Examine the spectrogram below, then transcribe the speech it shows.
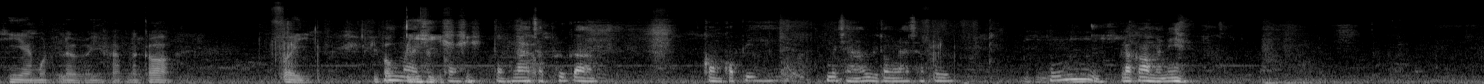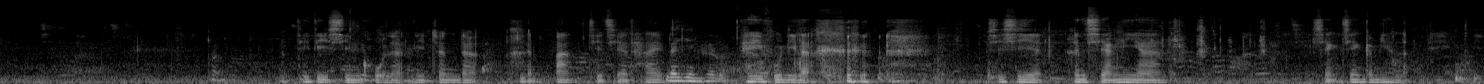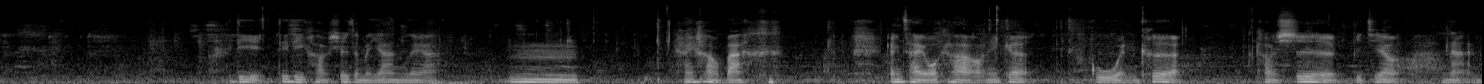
เฮียหมดเลยครับ แล้วก็เฟยพี่ป๊อปนี่มาปี้จากตรงตรงราชพฤกษ์อะของก๊อปปี้เมื่อเช้าอยู่ตรงราชพฤกษ์อืมแล้วก็มานี่ 弟弟辛苦了，你真的很棒，姐姐太 ได้ยินไหมลูก 佩服你了，谢谢，很想你啊，想见个面了。弟弟，弟弟考试怎么样了呀？嗯，还好吧。刚才我考那个古文课，考试比较难，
